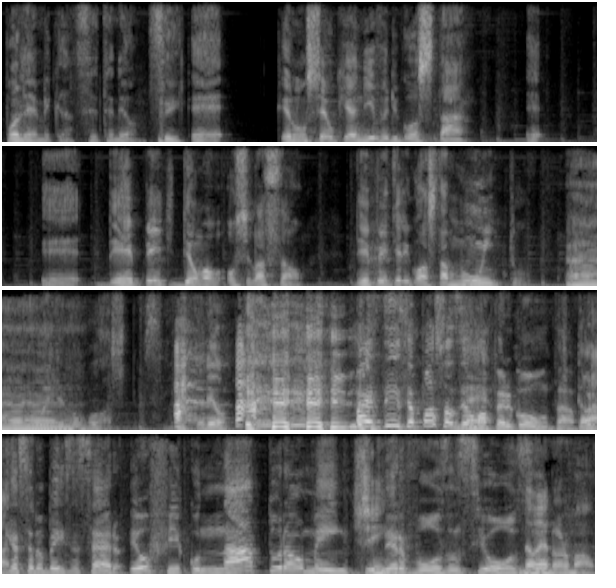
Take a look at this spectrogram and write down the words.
polêmica, você entendeu? Sim. É, eu não sei o que é nível de gostar. É, é, de repente deu uma oscilação. De repente ele gosta muito, ou ele não gosta. assim, entendeu? Mas nisso, eu posso fazer uma pergunta? Claro. Porque, sendo bem sincero, eu fico naturalmente Sim. nervoso, ansioso. Não, é normal.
